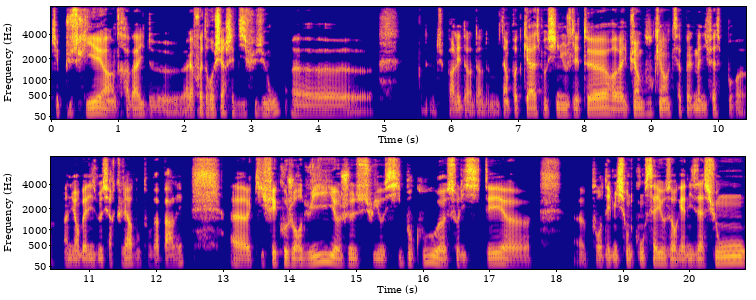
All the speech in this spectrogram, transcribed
qui est plus liée à un travail de à la fois de recherche et de diffusion euh, tu parlais d'un podcast mais aussi newsletter et puis un bouquin qui s'appelle Manifeste pour un urbanisme circulaire dont on va parler qui fait qu'aujourd'hui je suis aussi beaucoup sollicité euh, pour des missions de conseil aux organisations,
